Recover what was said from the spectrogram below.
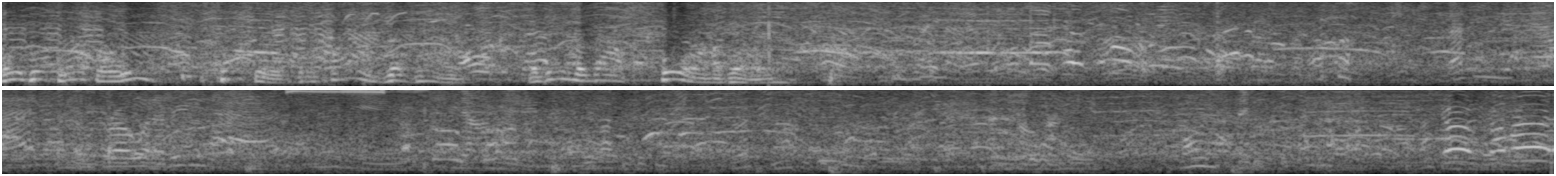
They picked up a loose sectors for the final jump down. A game about four on the play. That's when you get mad and then throw whatever you have. And now I'm leaving. We lost Mississippi. Mississippi. I know, right? Phone stinks. Go, come on!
